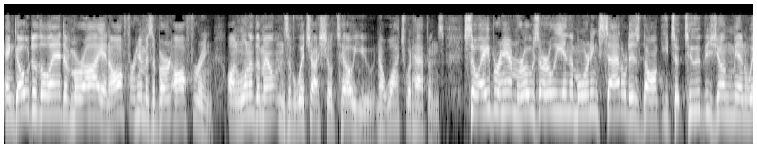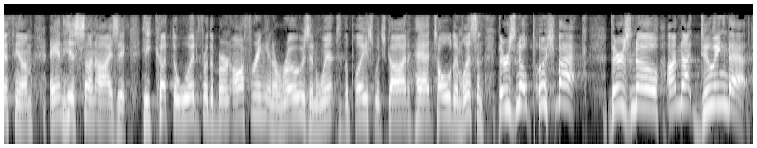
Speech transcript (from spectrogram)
and go to the land of Moriah and offer him as a burnt offering on one of the mountains of which I shall tell you. Now watch what happens. So Abraham rose early in the morning, saddled his donkey, took two of his young men with him and his son Isaac. He cut the wood for the burnt offering and arose and went to the place which God had told him. Listen, there's no pushback. There's no, I'm not doing that.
